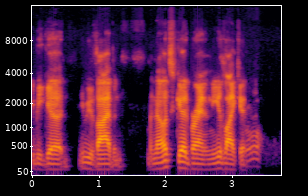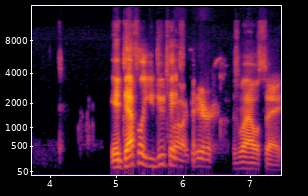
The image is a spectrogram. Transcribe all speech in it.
you'd be good. You'd be vibing. But no, it's good, Brandon. You'd like it. cool. It definitely you do take Well, like hear. is what I will say.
